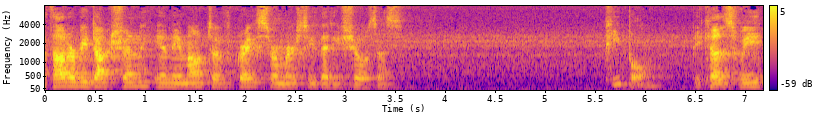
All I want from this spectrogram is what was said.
without a reduction in the amount of grace or mercy that he shows us. People, because we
